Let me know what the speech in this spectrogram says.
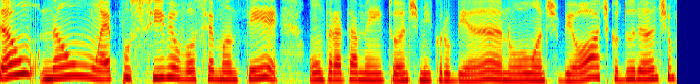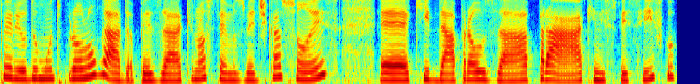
Então, não é possível você manter um tratamento antimicrobiano ou antibiótico durante um período muito prolongado, apesar que nós temos medicações é, que dá para usar para acne específico,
